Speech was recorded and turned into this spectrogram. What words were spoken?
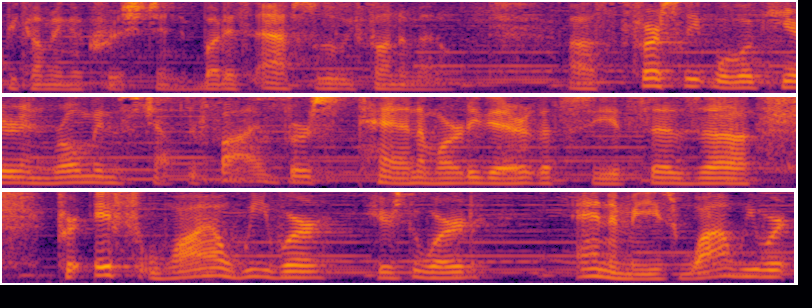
becoming a Christian, but it's absolutely fundamental. Uh, so firstly, we'll look here in Romans chapter 5, verse 10. I'm already there. Let's see. It says, uh, For if while we were, here's the word, enemies, while we were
